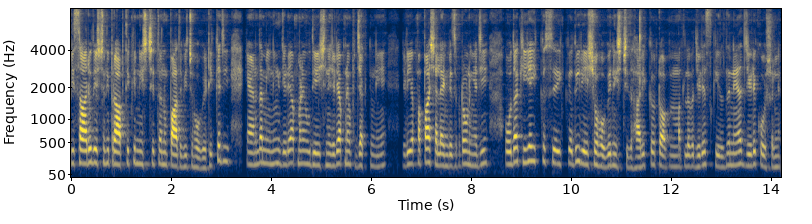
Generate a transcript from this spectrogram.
ਵੀ ਸਾਰੇ ਉਦੇਸ਼ਾਂ ਦੀ ਪ੍ਰਾਪਤੀ ਇੱਕ ਨਿਸ਼ਚਿਤ ਅਨੁਪਾਤ ਵਿੱਚ ਹੋਵੇ, ਠੀਕ ਹੈ ਜੀ? ਕਹਿਣ ਦਾ ਮੀਨਿੰਗ ਜਿਹੜੇ ਆਪਣੇ ਉਦੇਸ਼ ਨੇ, ਜਿਹੜੇ ਆਪਣੇ ਪ੍ਰੋਜੈਕਟ ਨੇ, ਜਿਹੜੀ ਆਪਾਂ ਭਾਸ਼ਾ ਲੈਂਗੁਏਜ ਪੜਾਉਣੀ ਹੈ ਜੀ, ਉਹਦਾ ਕੀ ਹੈ? ਇੱਕ ਸ- ਇੱਕ ਉਹਦੀ ਰੇਸ਼ੋ ਹੋਵੇ ਨਿਸ਼ਚਿਤ, ਹਰ ਇੱਕ ਟੌਪ ਮਤਲਬ ਜਿਹੜੇ ਸਕਿੱਲਸ ਨੇ ਜਿਹੜੇ ਕੌਸ਼ਲ ਨੇ,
